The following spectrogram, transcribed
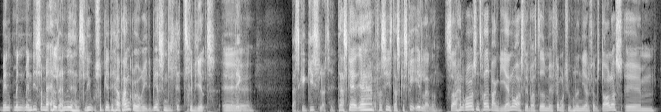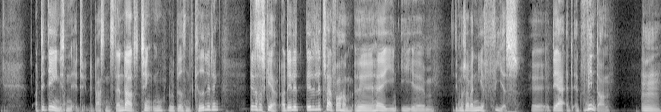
men, men, men ligesom med alt andet i hans liv, så bliver det her bankrøveri, det bliver sådan lidt trivielt. Øh, det ikke- Der skal gisler til. der skal, ja, præcis, der skal ske et eller andet. Så han røver sin tredje bank i januar og slipper afsted med 2599 dollars. Øhm, og det, det er egentlig sådan, et, det er bare sådan en standard ting nu. Nu er det blevet sådan lidt kedeligt, ikke? Det, der så sker, og det er lidt, det er lidt svært for ham øh, her i, i øh, det må så være 89, øh, det er, at, at vinteren, Mm.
